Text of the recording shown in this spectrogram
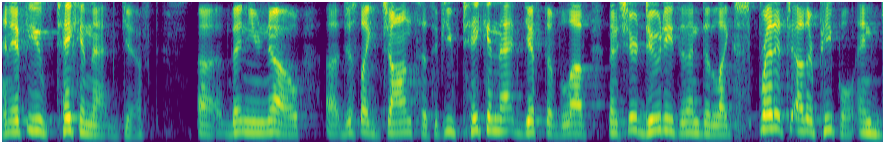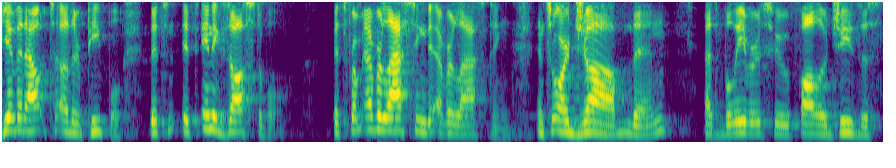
And if you've taken that gift, uh, then you know, uh, just like John says, if you've taken that gift of love, then it's your duty to then to like spread it to other people and give it out to other people. It's, it's inexhaustible. It's from everlasting to everlasting. And so our job then, as believers who follow Jesus,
